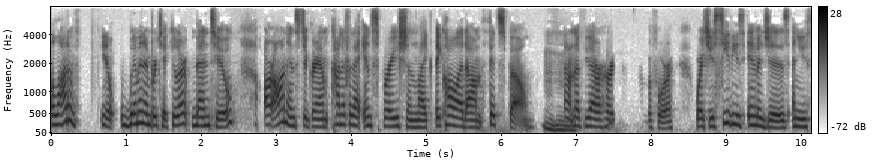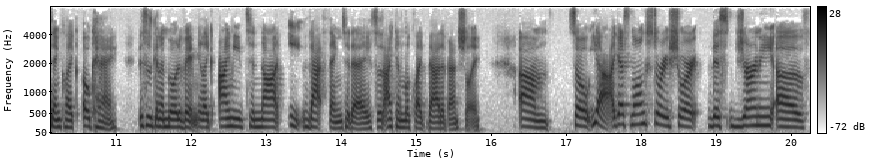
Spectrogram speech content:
a lot of you know, women in particular, men too, are on Instagram kind of for that inspiration. Like they call it um, Fitspo. Mm-hmm. I don't know if you've ever heard before, where you see these images and you think like, okay, this is going to motivate me. Like I need to not eat that thing today so that I can look like that eventually. Um, so yeah, I guess long story short, this journey of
